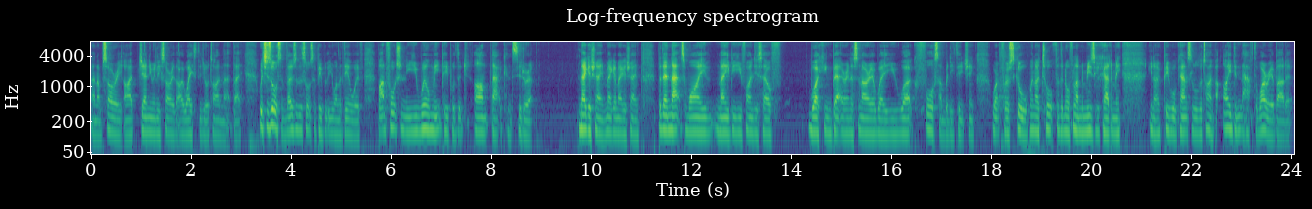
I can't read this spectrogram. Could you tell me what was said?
And I'm sorry, I'm genuinely sorry that I wasted your time that day, which is awesome. Those are the sorts of people that you want to deal with. But unfortunately, you will meet people that aren't that considerate. Mega shame, mega, mega shame. But then that's why maybe you find yourself working better in a scenario where you work for somebody teaching, work for a school. When I taught for the North London Music Academy, you know, people cancel all the time, but I didn't have to worry about it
